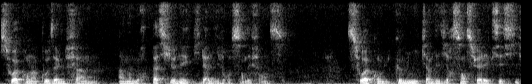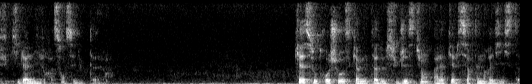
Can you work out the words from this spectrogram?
soit qu'on impose à une femme un amour passionné qui la livre sans défense, soit qu'on lui communique un désir sensuel excessif qui la livre à son séducteur. Qu'est-ce autre chose qu'un état de suggestion à laquelle certaines résistent,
